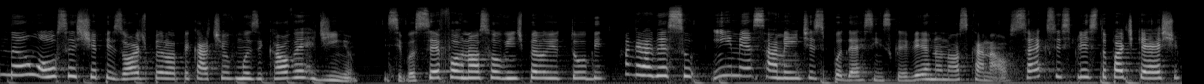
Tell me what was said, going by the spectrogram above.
não ouça este episódio pelo aplicativo musical Verdinho. E se você for nosso ouvinte pelo YouTube, agradeço imensamente se puder se inscrever no nosso canal Sexo Explícito Podcast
